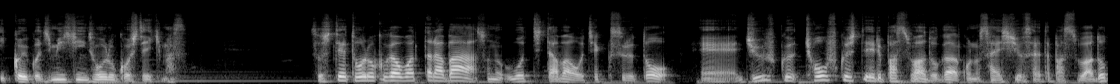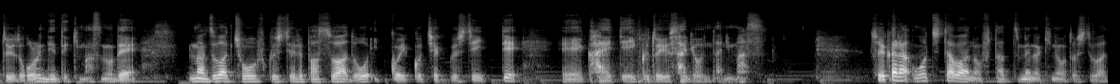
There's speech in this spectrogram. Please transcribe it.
一個一個地道に登録をしていきます。そして登録が終わったらばそのウォッチタワーをチェックすると、えー、重複重複しているパスワードがこの再使用されたパスワードというところに出てきますのでまずは重複しているパスワードを一個一個チェックしていって、えー、変えていくという作業になります。それからウォッチタワーの2つ目の機能としては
